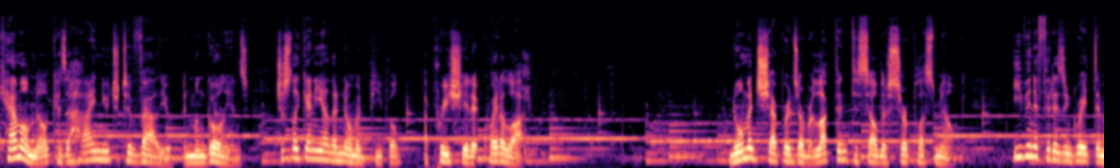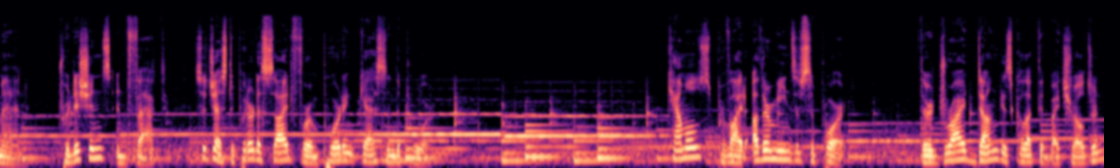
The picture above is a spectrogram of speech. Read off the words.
Camel milk has a high nutritive value, and Mongolians, just like any other nomad people, appreciate it quite a lot. Nomad shepherds are reluctant to sell their surplus milk, even if it is in great demand. Traditions, in fact, suggest to put it aside for important guests and the poor. Camels provide other means of support. Their dried dung is collected by children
